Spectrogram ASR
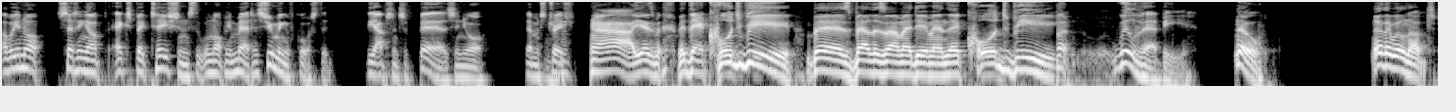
Are we not setting up expectations that will not be met, assuming, of course, that the absence of bears in your demonstration? Ah, yes, but, but there could be bears, Balthazar, my dear man. There could be. But will there be? No. No, there will not.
